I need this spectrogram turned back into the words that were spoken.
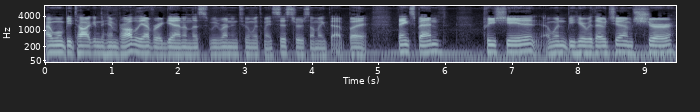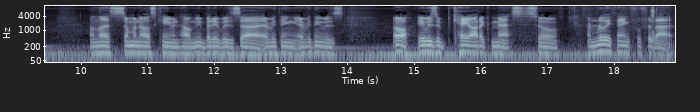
I won't be talking to him probably ever again unless we run into him with my sister or something like that. But thanks, Ben. Appreciate it. I wouldn't be here without you, I'm sure, unless someone else came and helped me. But it was uh, everything. Everything was, oh, it was a chaotic mess. So I'm really thankful for that.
